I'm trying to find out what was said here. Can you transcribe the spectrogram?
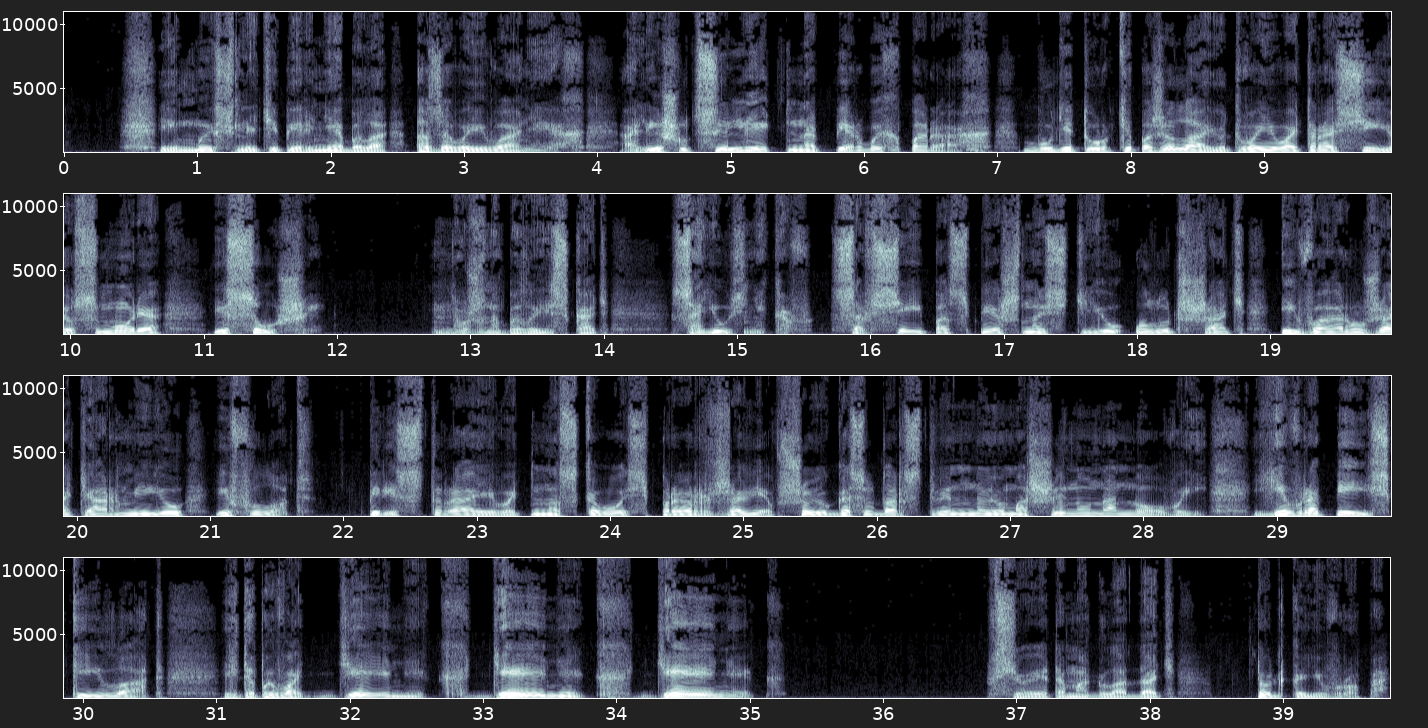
И мысли теперь не было о завоеваниях, а лишь уцелеть на первых порах, будет турки пожелают воевать Россию с моря и суши. Нужно было искать союзников, со всей поспешностью улучшать и вооружать армию и флот, перестраивать насквозь проржавевшую государственную машину на новый, европейский лад и добывать денег, денег, денег. Все это могла дать только Европа.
